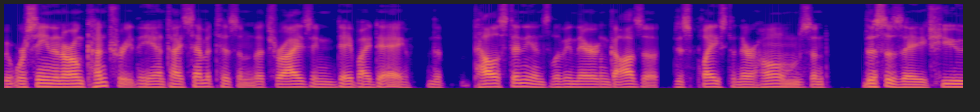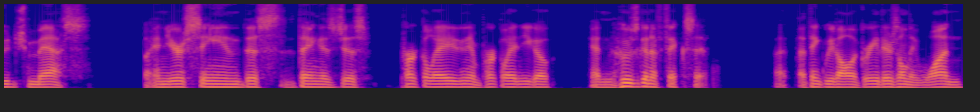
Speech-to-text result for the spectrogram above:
We're seeing in our own country the anti Semitism that's rising day by day. The Palestinians living there in Gaza, displaced in their homes. And this is a huge mess. And you're seeing this thing is just percolating and percolating. You go, and who's going to fix it? I, think we'd all agree there's only one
